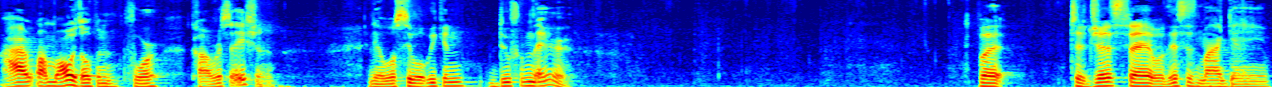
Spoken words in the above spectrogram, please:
I, I'm always open for conversation. And then we'll see what we can do from there. But to just say, well, this is my game,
